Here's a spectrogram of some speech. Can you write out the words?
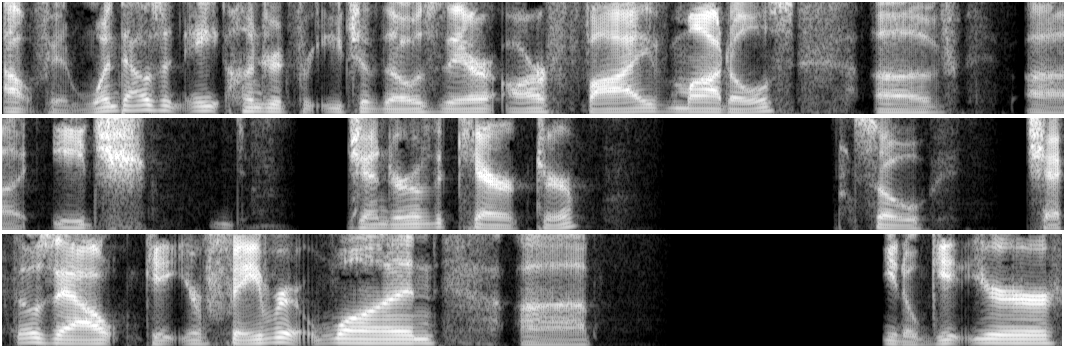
outfit. 1,800 for each of those. There are five models of uh, each gender of the character. So check those out. Get your favorite one. Uh, you know, get your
